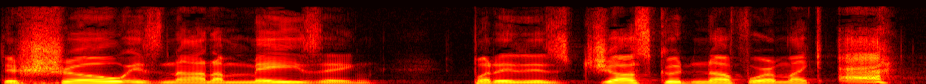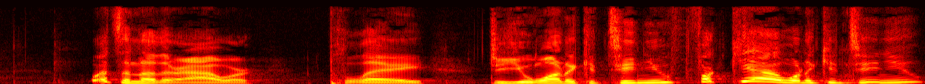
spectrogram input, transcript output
the show is not amazing, but it is just good enough where I'm like, ah, what's another hour? Play. Do you want to continue? Fuck yeah, I want to continue.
